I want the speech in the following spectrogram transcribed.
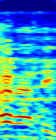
na natin.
